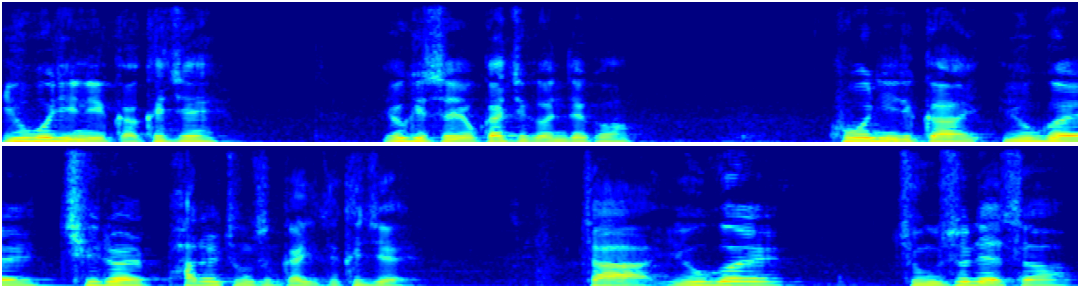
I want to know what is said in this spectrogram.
6월이니까, 그지? 여기서 여기까지가 언제고? 9월이니까 6월, 7월, 8월 중순까지 돼, 그지? 자, 6월 중순에서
